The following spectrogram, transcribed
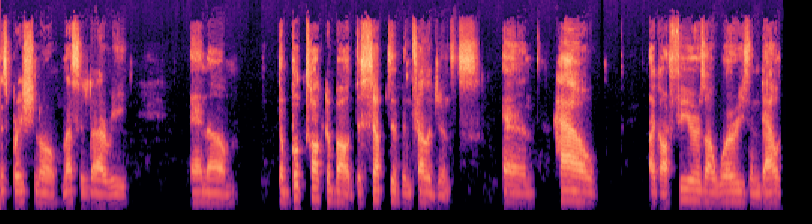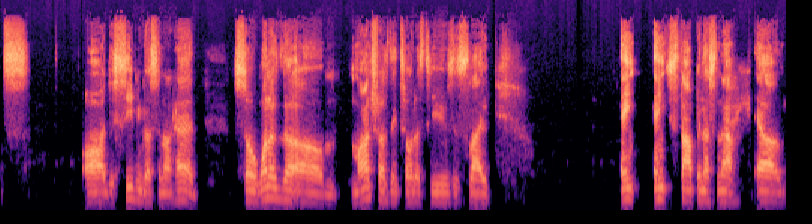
inspirational message that I read, and um, the book talked about deceptive intelligence and how like our fears our worries and doubts are deceiving us in our head. So one of the um, mantras they told us to use is like, "Ain't ain't stopping us now." Um,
